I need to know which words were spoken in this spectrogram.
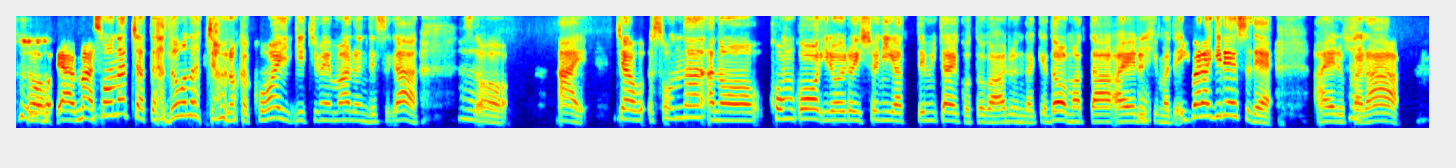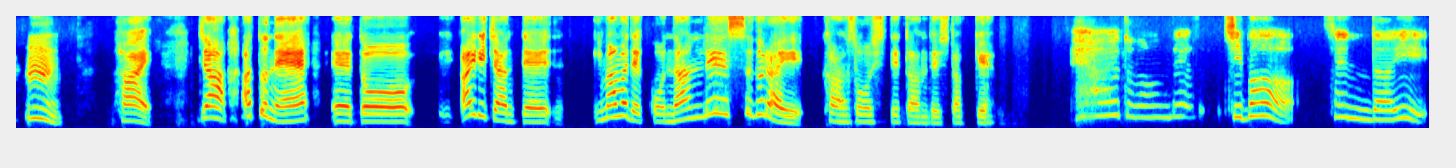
そう。いや、まあそうなっちゃったらどうなっちゃうのか怖い一面もあるんですが、はいそう。はい。じゃあ、そんな、あの、今後いろいろ一緒にやってみたいことがあるんだけど、また会える日まで、茨城レースで会えるから、うん。はい。じゃあ、あとね、えっと、愛梨ちゃんって、今までこう何レースぐらい完走してたんでしたっけ？えーと、なんで、千葉、仙台、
